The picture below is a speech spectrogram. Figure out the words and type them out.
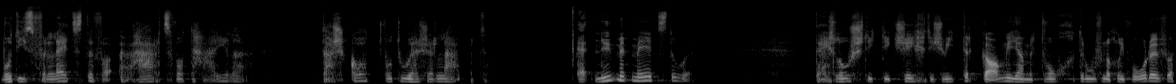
wo dein verletzte Herz heilen will. Das ist Gott, wo du hast erlebt. Er hat nichts mit mir zu tun. Das ist lustig, die Geschichte ist weitergegangen. Ich habe mir die Woche darauf noch ein bisschen vorgerufen.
